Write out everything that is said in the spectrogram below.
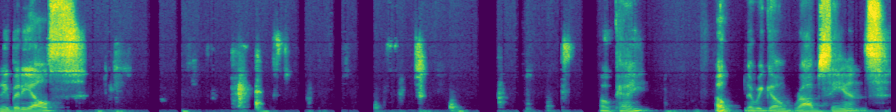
Anybody else? Okay. Oh, there we go. Rob Sands.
